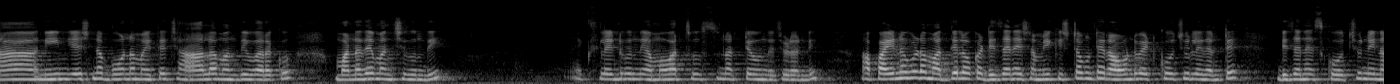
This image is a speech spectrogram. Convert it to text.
నా నేను చేసిన బోనం అయితే చాలా మంది వరకు మనదే మంచిగా ఉంది. ఎక్సలెంట్గా ఉంది. అమ్మవారు చూస్తున్నట్టే ఉంది చూడండి. ఆ పైన కూడా మధ్యలో ఒక డిజైన్ వేసిన. మీకు ఇష్టం ఉంటే రౌండ్ పెట్టుకోవచ్చు లేదంటే డిజైన్ వేసుకోవచ్చు. నేను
